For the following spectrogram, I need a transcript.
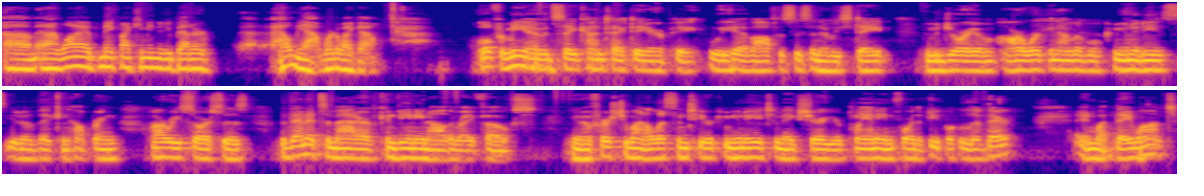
Um, and I want to make my community better help me out. Where do I go? Well, for me, I would say contact AARP. We have offices in every state. The majority of them are working on livable communities, you know, that can help bring our resources. But then it's a matter of convening all the right folks. You know, first you want to listen to your community to make sure you're planning for the people who live there and what they want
